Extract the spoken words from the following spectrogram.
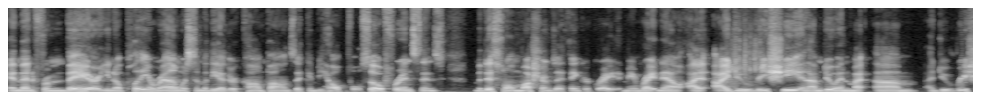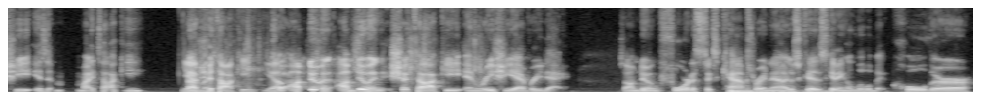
And then from there, you know, play around with some of the other compounds that can be helpful. So, for instance, medicinal mushrooms I think are great. I mean, right now I I do reishi and I'm doing my um I do reishi. Is it maitake? Yeah, uh, shiitake. Yeah. So I'm doing I'm doing shiitake and reishi every day. So I'm doing four to six caps right now, just because it's getting a little bit colder.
